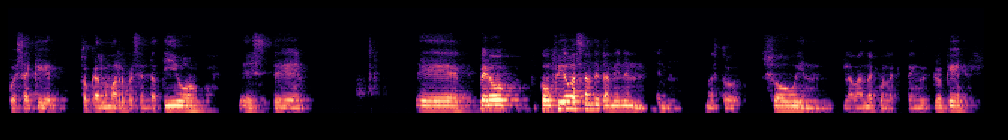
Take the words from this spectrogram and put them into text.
pues hay que tocar lo más representativo. Este, eh, pero confío bastante también en, en, nuestro show y en la banda con la que tengo. Y creo que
